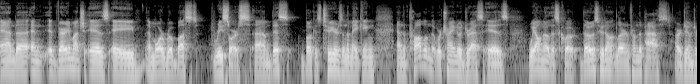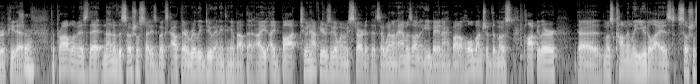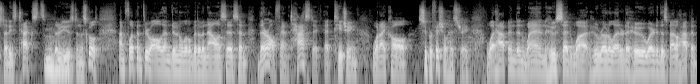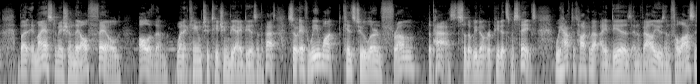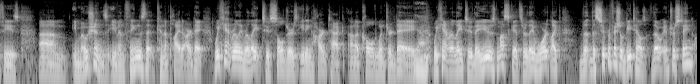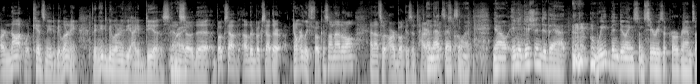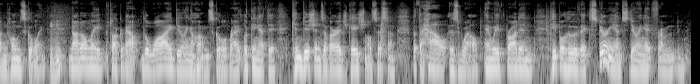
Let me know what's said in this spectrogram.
And, uh, and it very much is a, a more robust resource. Um, this book is two years in the making, and the problem that we're trying to address is we all know this quote those who don't learn from the past are doomed to repeat it. Sure. The problem is that none of the social studies books out there really do anything about that. I, I, bought two and a half years ago when we started this, I went on Amazon and eBay and I bought a whole bunch of the most popular, uh, most commonly utilized social studies texts mm-hmm. that are mm-hmm. used in the schools. I'm flipping through all of them, doing a little bit of analysis, and they're all fantastic at teaching what I call superficial history. What happened and when, who said what, who wrote a letter to who, where did this battle happen. But in my estimation, they all failed, all of them, when it came to teaching the ideas of the past. So if we want kids to learn from the past so that we don't repeat its mistakes. We have to talk about ideas and values and philosophies, um, emotions, even things that can apply to our day. We can't really relate to soldiers eating hardtack on a cold winter day. Yeah. We can't relate to they used muskets or they wore like the, the superficial details, though interesting, are not what kids need to be learning. They need to be learning the ideas. And right. so the books out, other books out there don't really focus on that at all. And that's what our book is entirely. And that's excellent. On. Now, in addition to that, we've been doing some series of programs on homeschooling. Mm-hmm. Not only talk about the why doing a homeschool, right? Looking at the conditions of our educational system, but the how as well. And we've brought in people who have experienced doing it from,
